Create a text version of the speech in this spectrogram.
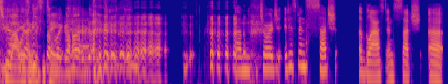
two Yeah, hours yeah, into some oh my tape. god. Um, George, it has been such a blast and such a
